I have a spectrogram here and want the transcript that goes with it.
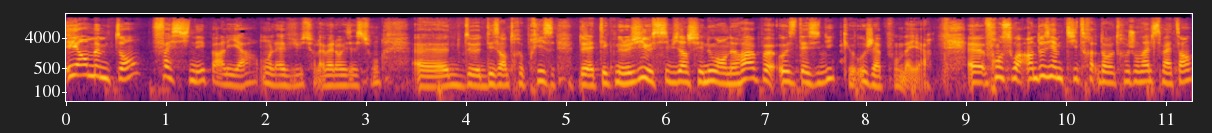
et en même temps fascinés par l'IA. On l'a vu sur la valorisation euh, de, des entreprises de la technologie, aussi bien chez nous en Europe, aux États-Unis qu'au Japon d'ailleurs. Euh, François, un deuxième titre dans votre journal ce matin,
